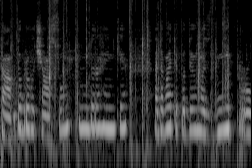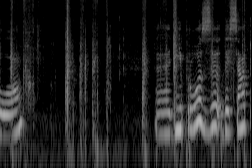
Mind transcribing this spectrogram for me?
Так, доброго часу, мої дорогенькі. А Давайте подивимось Дніпро. Е, Дніпро з 10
